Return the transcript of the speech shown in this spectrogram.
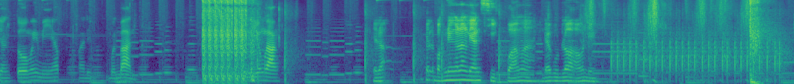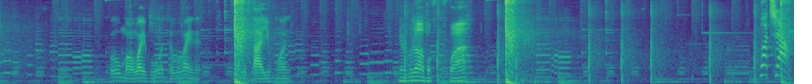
ยังโตไม่มีครับ มาดิบนบ้านนี่ยงรางเห็นละก็ บักหนึงกำลังเรียงสีขวามา เดี๋ยวกูรอเอาเองโอ้หมอไหวโพดแต่ว่าไหวเนี่ยมันจะตายอยู่หมอนี่เดี๋ยวกูรอบักขวา Watch out!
